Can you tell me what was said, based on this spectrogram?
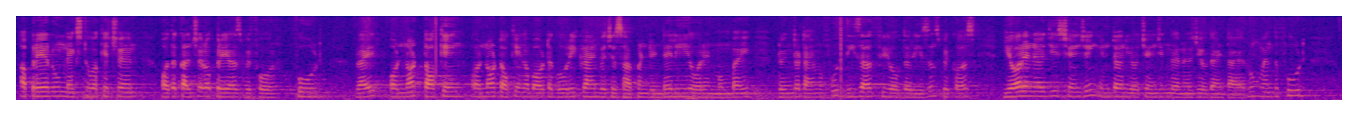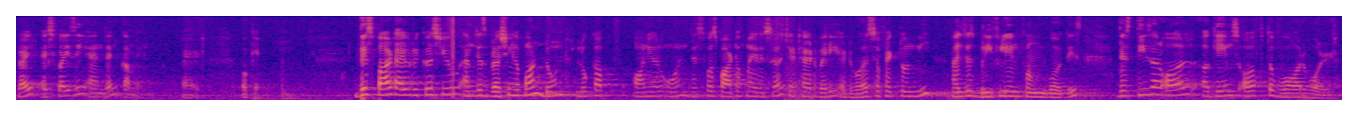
a prayer room next to a kitchen, or the culture of prayers before food, right? Or not talking, or not talking about a gory crime which has happened in Delhi or in Mumbai during the time of food. These are few of the reasons because your energy is changing, in turn you're changing the energy of the entire room and the food, right? XYZ and then coming ahead. Okay. This part I request you, I'm just brushing upon, don't look up on your own. This was part of my research. It had very adverse effect on me. I'll just briefly inform about this. this these are all uh, games of the war world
